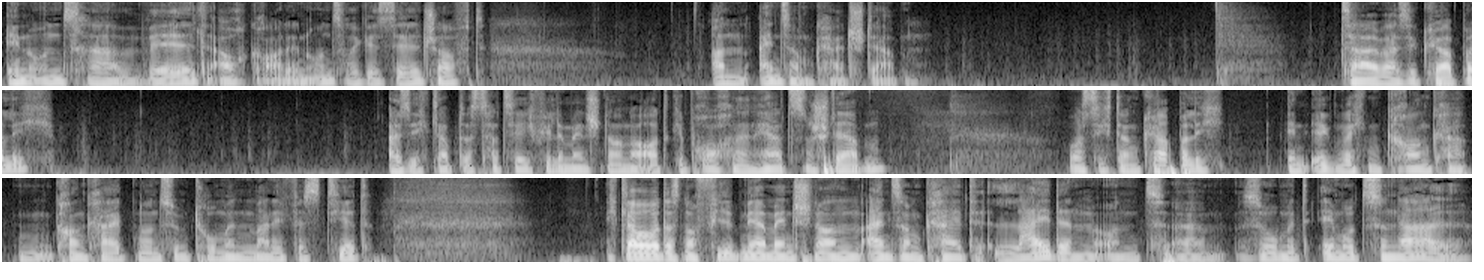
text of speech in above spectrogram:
in unserer Welt, auch gerade in unserer Gesellschaft, an Einsamkeit sterben. Teilweise körperlich. Also ich glaube, dass tatsächlich viele Menschen an einer Art gebrochenen Herzen sterben, was sich dann körperlich in irgendwelchen Krank Krankheiten und Symptomen manifestiert. Ich glaube aber, dass noch viel mehr Menschen an Einsamkeit leiden und äh, somit emotional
